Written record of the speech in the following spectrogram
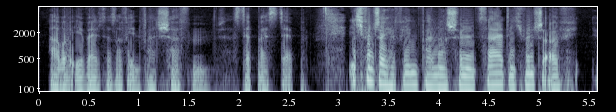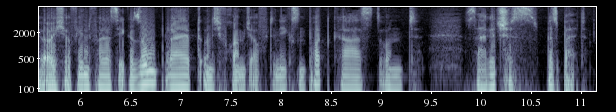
Aber ihr werdet das auf jeden Fall schaffen, Step by Step. Ich wünsche euch auf jeden Fall eine schöne Zeit. Ich wünsche euch, euch auf jeden Fall, dass ihr gesund bleibt. Und ich freue mich auf den nächsten Podcast und sage Tschüss. Bis bald.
